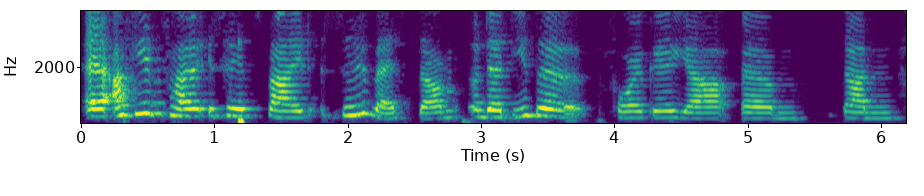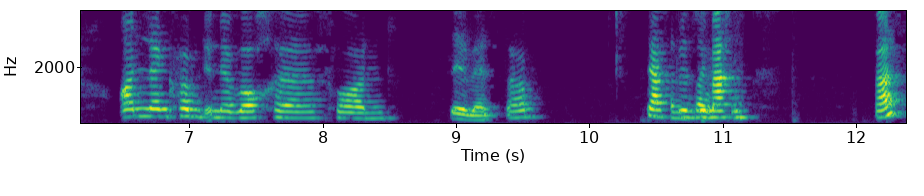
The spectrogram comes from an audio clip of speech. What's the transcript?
Äh, auf jeden Fall ist ja jetzt bald Silvester und da diese Folge ja ähm, dann online kommt in der Woche von Silvester. Dachten wir, sie machen. Was?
